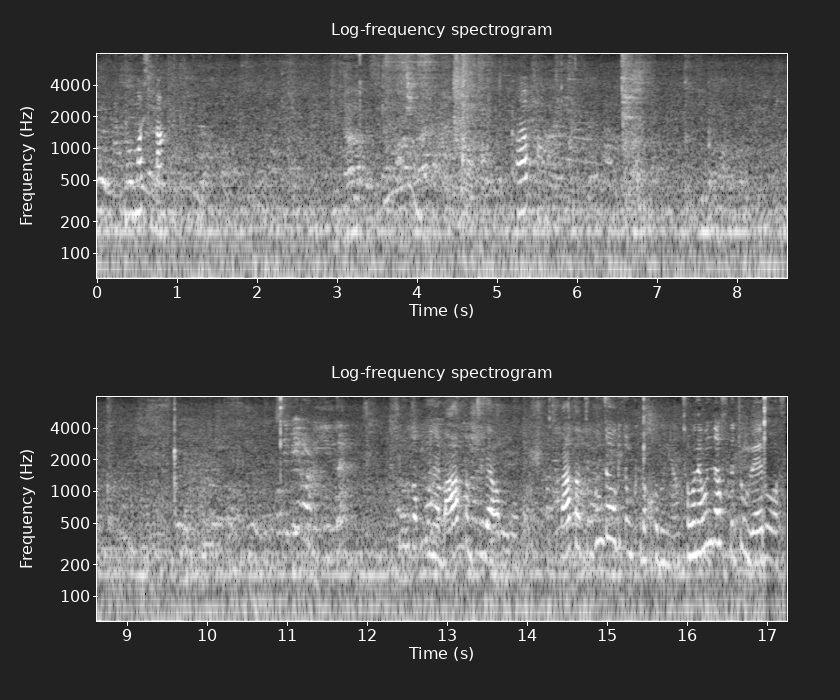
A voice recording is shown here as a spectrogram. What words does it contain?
음, 너무 맛있다. 마라탕. 친구 덕분에 마라탕 집에 가보고 마라탕 집 혼자 오기 좀 그렇거든요. 저번에 혼자 왔을 때 좀 외로웠어.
